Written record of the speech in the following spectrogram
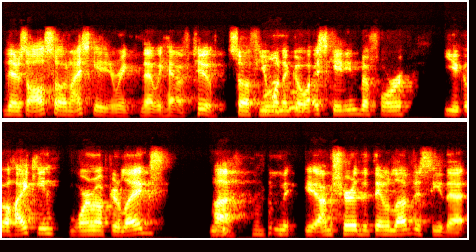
There's also an ice skating rink that we have too. So if you oh, want to cool. go ice skating before you go hiking, warm up your legs. Mm-hmm. Uh, yeah, I'm sure that they would love to see that.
